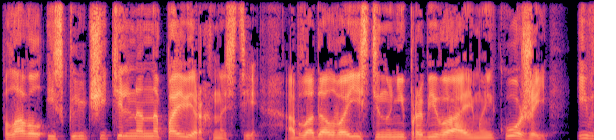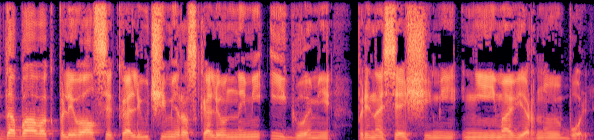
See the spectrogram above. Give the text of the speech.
плавал исключительно на поверхности, обладал воистину непробиваемой кожей и вдобавок плевался колючими раскаленными иглами, приносящими неимоверную боль.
